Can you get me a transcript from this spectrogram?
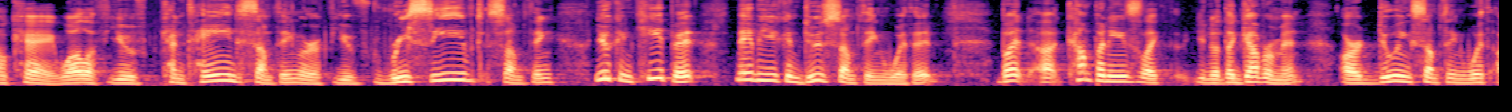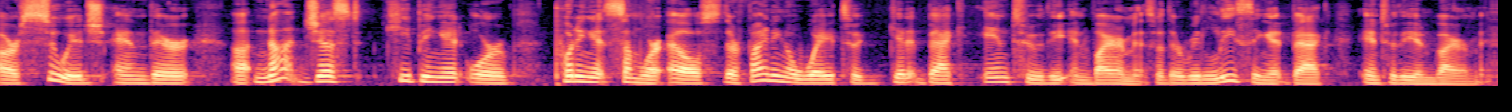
Okay, well, if you've contained something or if you've received something, you can keep it. Maybe you can do something with it. But uh, companies like you know the government are doing something with our sewage, and they're uh, not just keeping it or putting it somewhere else, they're finding a way to get it back into the environment. So they're releasing it back into the environment.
